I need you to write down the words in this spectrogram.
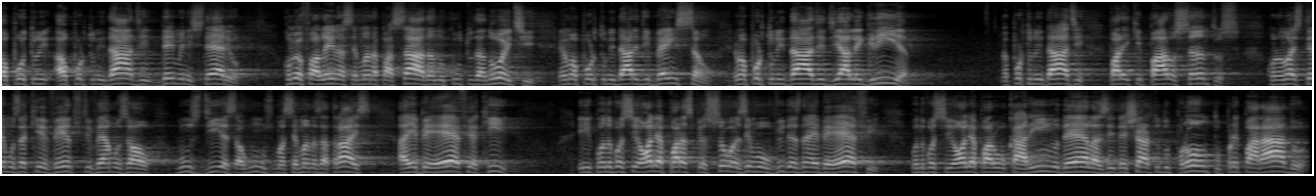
A oportunidade de ministério como eu falei na semana passada, no culto da noite, é uma oportunidade de bênção, é uma oportunidade de alegria, uma oportunidade para equipar os santos. Quando nós temos aqui eventos, tivemos alguns dias, algumas semanas atrás, a EBF aqui, e quando você olha para as pessoas envolvidas na EBF, quando você olha para o carinho delas e deixar tudo pronto, preparado,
